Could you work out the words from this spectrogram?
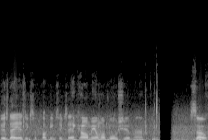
This day is a fucking success. He called me on my bullshit, man. So,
